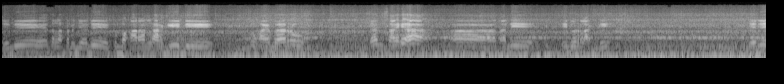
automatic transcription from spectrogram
Jadi telah terjadi kebakaran lagi di Sungai Baru dan saya eh, tadi tidur lagi. Jadi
